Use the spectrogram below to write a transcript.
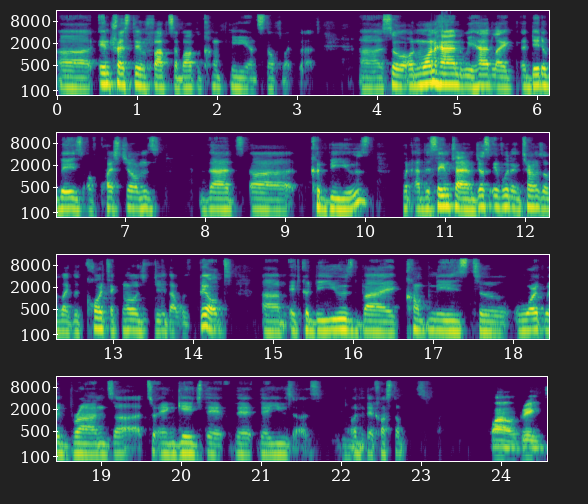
uh, interesting facts about the company, and stuff like that. Uh, so on one hand, we had like a database of questions that uh, could be used but at the same time, just even in terms of like the core technology that was built, um, it could be used by companies to work with brands uh, to engage their, their, their users or their customers. Wow, great,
